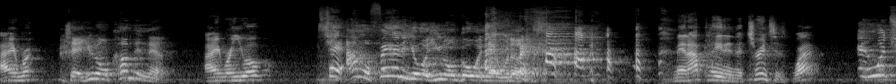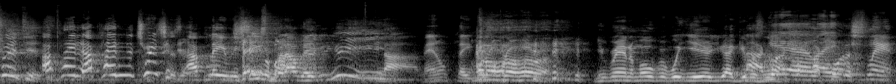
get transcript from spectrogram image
I ain't run. Chad, you don't come in there. I ain't run you over. Chad, I'm a fan of yours. You don't go in there with us. Man, I played in the trenches. What? In what trenches? I played. I played in the trenches. I played receiver, but I was. You ain't- Nah, man, don't play. Hold on, hold on, hold on. You ran him over. What year? You gotta give Nah, us a I, look. caught, Yeah, I caught a slant,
